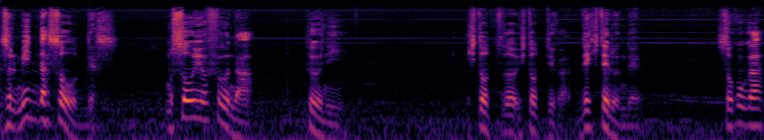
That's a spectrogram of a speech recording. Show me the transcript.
それみんなそうです。もうそういうふうなふうに人と人っていうかできてるんでそこが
